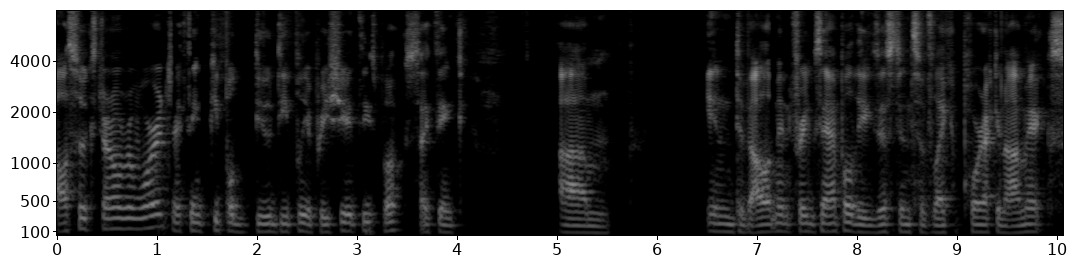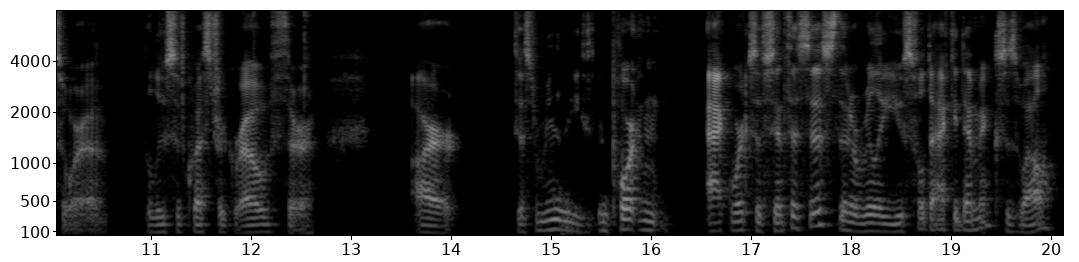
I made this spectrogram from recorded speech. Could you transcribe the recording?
also external rewards. I think people do deeply appreciate these books. I think um, in development, for example, the existence of like poor economics or a elusive quest for growth or are just really important act works of synthesis that are really useful to academics as well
